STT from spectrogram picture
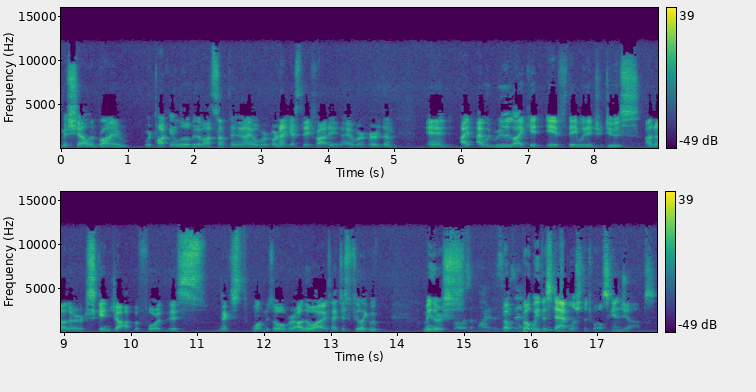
Michelle and Brian were talking a little bit about something, and I over or not yesterday, Friday, and I overheard them. And I, I would really like it if they would introduce another skin job before this next one is over. Otherwise, I just feel like we. I mean, there's What was the point of the But, season? but we've established the 12 skin jobs.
